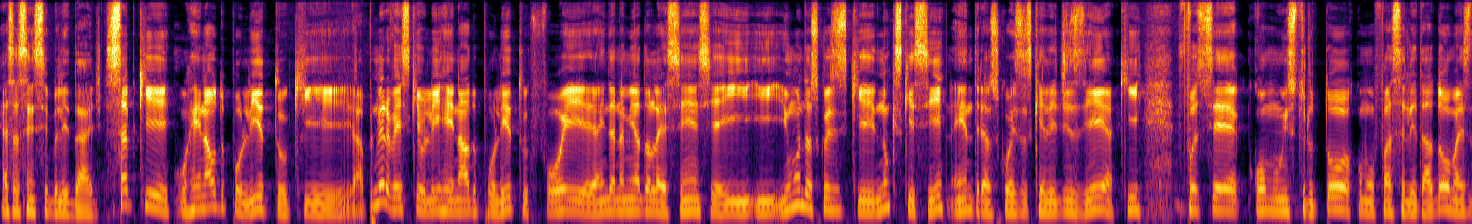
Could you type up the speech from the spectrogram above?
Essa sensibilidade. Você sabe que o Reinaldo Polito, que a primeira vez que eu li Reinaldo Polito foi ainda na minha adolescência e, e uma das coisas que nunca esqueci, entre as coisas que ele dizia, que você como instrutor, como facilitador, mas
